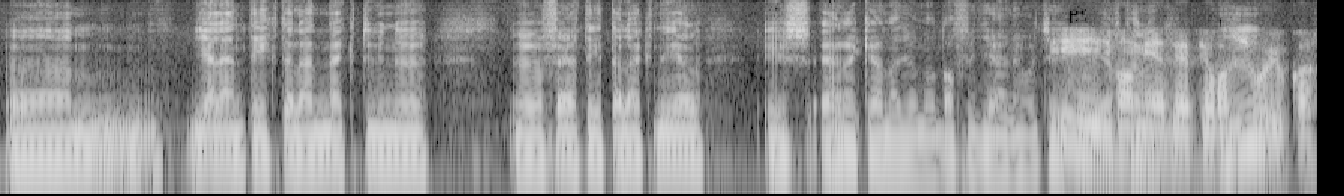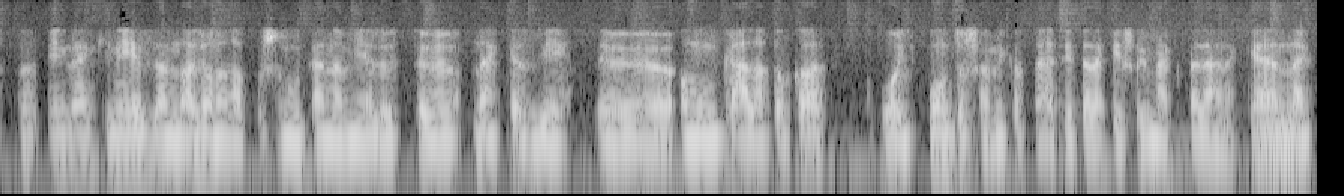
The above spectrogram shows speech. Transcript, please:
ö, jelentéktelennek tűnő feltételeknél, és erre kell nagyon odafigyelni, hogyha Így van, mi ezért javasoljuk azt, hogy mindenki nézzen nagyon alaposan utána, mielőtt megkezdi a munkálatokat, hogy pontosan mik a feltételek, és hogy megfelelnek -e ennek,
